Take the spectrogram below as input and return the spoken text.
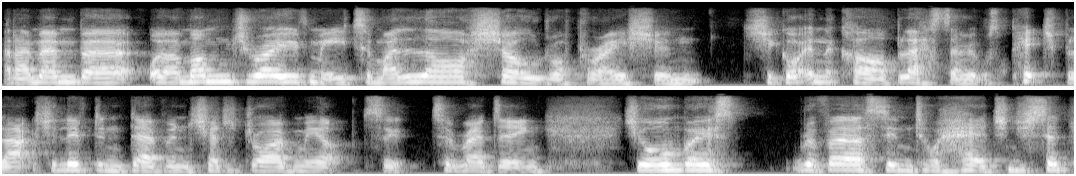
And I remember when my mum drove me to my last shoulder operation, she got in the car, bless her, it was pitch black. She lived in Devon, she had to drive me up to, to Reading. She almost reversed into a hedge and she said,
